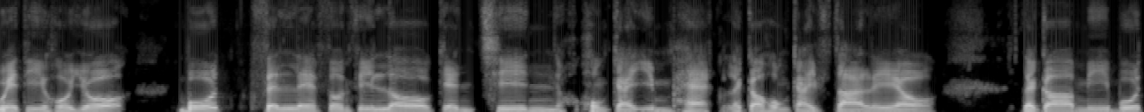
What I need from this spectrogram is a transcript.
เวที HOYO บูธ Zenless Zone Zero Genshin Honkai Impact แล้วก็ Honkai Star Rail แล้วก็มีบูธ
